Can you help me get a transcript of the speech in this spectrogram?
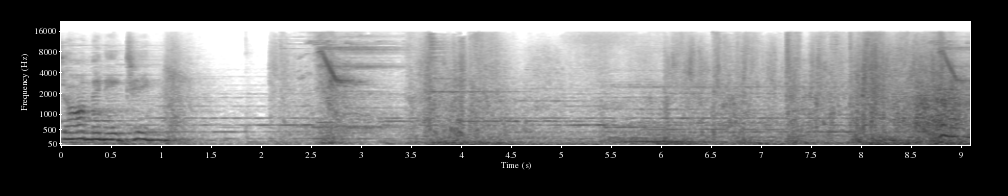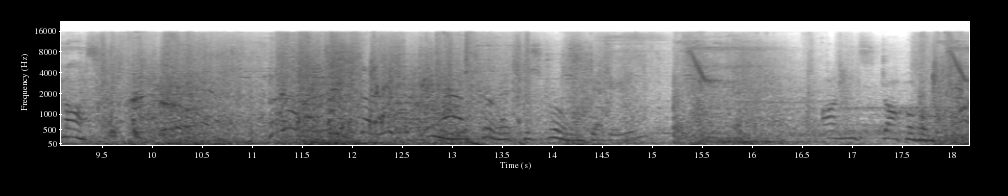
Dominating. Unstoppable.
